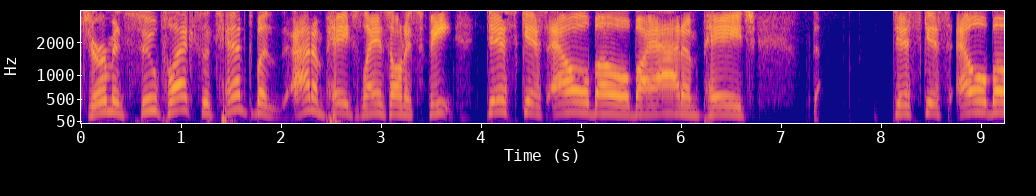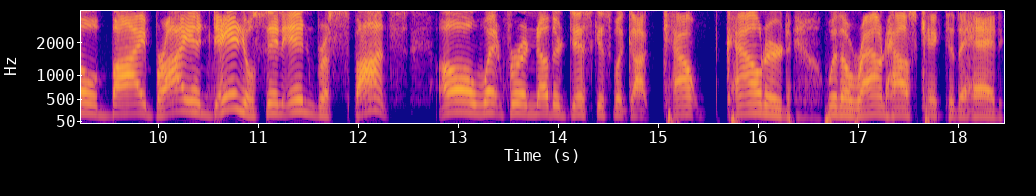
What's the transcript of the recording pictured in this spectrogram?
German suplex attempt, but Adam Page lands on his feet. Discus elbow by Adam Page. Discus elbow by Bryan Danielson in response. Oh, went for another discus, but got count countered with a roundhouse kick to the head.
